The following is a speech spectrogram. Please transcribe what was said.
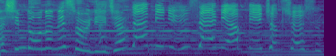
Pekala şimdi ona ne söyleyeceğim? Sen beni üzer mi yapmaya çalışıyorsun?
